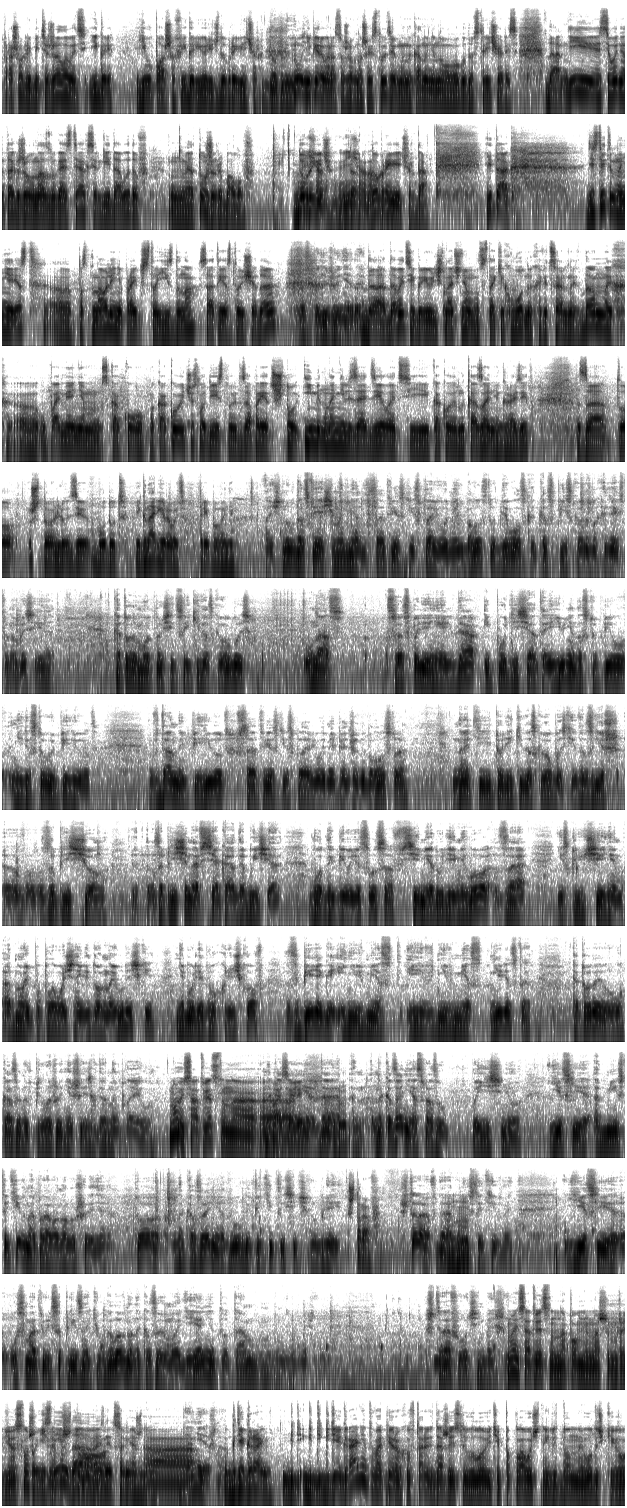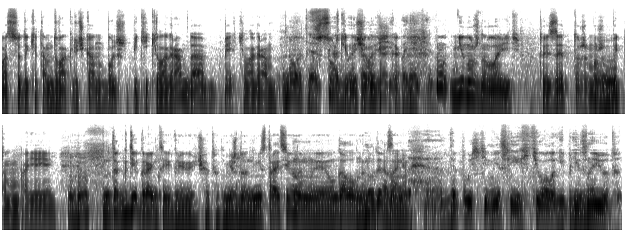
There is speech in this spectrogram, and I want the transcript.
Прошу любить и жаловать Игорь Елпашев. Игорь Юрьевич, добрый вечер. Добрый Ну, не вечер. первый раз уже в нашей студии, мы накануне Нового года встречались. Да, и сегодня также у нас в гостях Сергей Давыдов, тоже рыболов. Добрый Вечер- вечер. вечер Да, добрый. добрый вечер, да. Итак, действительно нерест. Э, Постановление правительства издано соответствующее, да? Распоряжение, да. Да, давайте, Игорь Юрьевич, начнем вот с таких вводных официальных данных. Э, Упомянем, с какого по какое число действует запрет, что именно нельзя делать и какое наказание грозит за то, что люди будут игнорировать требования. Значит, ну, в настоящий момент, в соответствии с правилами рыболовства, для Волжско-Каспийского рыбохозяйственного бассейна, к которому относится и Кировская область, у нас с распыления льда и по 10 июня наступил нерестовый период. В данный период, в соответствии с правилами, опять же, рыболовства, на территории Кировской области разреш... запрещен, запрещена всякая добыча водных биоресурсов всеми орудиями лова за исключением одной поплавочной ледонной удочки, не более двух крючков, с берега и не вмест, и в не вмест нереста, которые указаны в приложении 6 к данным правилам. Ну и, соответственно, э, Наказание, да, наказание я сразу поясню. Если административное правонарушение, то наказание от 2 до 5 тысяч рублей. Штраф. Штраф, да, административный. Если усматриваются признаки уголовно наказуемого деяния, то там штрафы очень большие. ну и, соответственно, напомним нашим радиослушателям, Поясним, что... да, разницу между- а, Конечно. Где грань? Где, где- где грань это, во-первых. Во-вторых, даже если вы ловите поплавочные или донные удочки, и у вас все-таки там два крючка, ну, больше 5 килограмм, да, 5 килограмм Ну, это в сутки на человека, ну, не нужно ловить. То есть за это тоже может быть там ай-яй-яй. Мгм. Ну так где грань-то, Игорь Юрьевич, между административным и уголовным Ну, наказанием? допустим, если ихтиологи признают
